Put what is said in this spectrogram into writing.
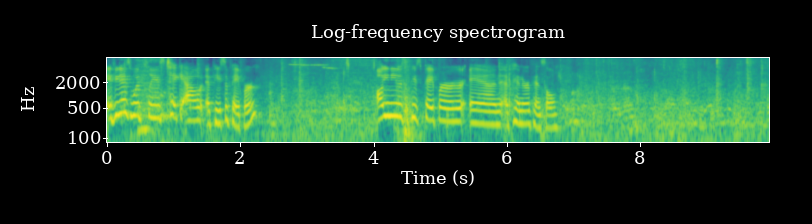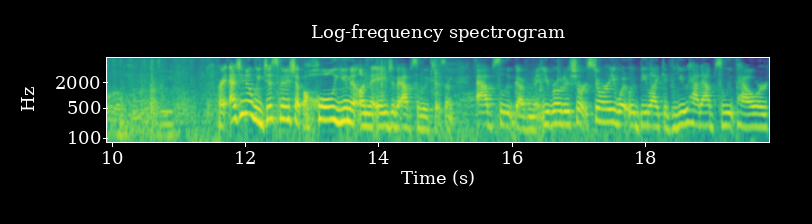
If you guys would please take out a piece of paper. All you need is a piece of paper and a pen or a pencil. All right, as you know, we just finished up a whole unit on the age of absolutism, absolute government. You wrote a short story, what it would be like if you had absolute power.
